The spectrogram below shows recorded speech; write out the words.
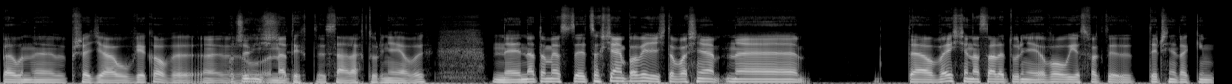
pełny przedział wiekowy e, Oczywiście. na tych salach turniejowych. Natomiast co chciałem powiedzieć, to właśnie to wejście na salę turniejową jest faktycznie takim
